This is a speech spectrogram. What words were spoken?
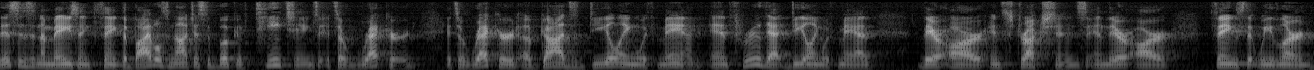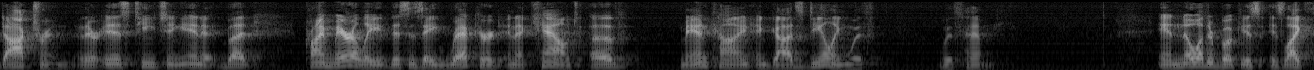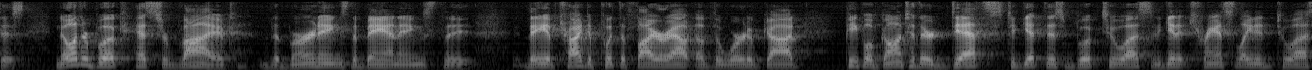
This is an amazing thing. The Bible's not just a book of teachings, it's a record. It's a record of God's dealing with man. And through that dealing with man, there are instructions and there are things that we learn, doctrine. There is teaching in it. But primarily, this is a record, an account of mankind and God's dealing with, with him. And no other book is, is like this. No other book has survived the burnings, the bannings, the they have tried to put the fire out of the Word of God. People have gone to their deaths to get this book to us, and to get it translated to us.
